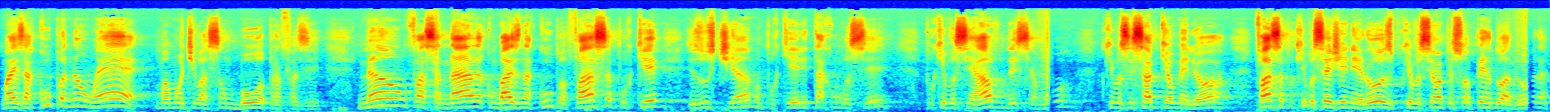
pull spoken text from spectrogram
Mas a culpa não é uma motivação boa para fazer. Não faça nada com base na culpa. Faça porque Jesus te ama, porque Ele está com você, porque você é alvo desse amor, porque você sabe que é o melhor. Faça porque você é generoso, porque você é uma pessoa perdoadora,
